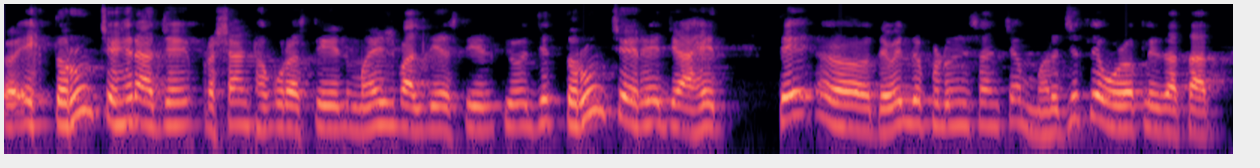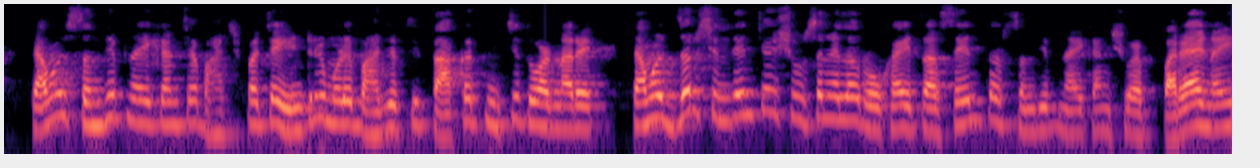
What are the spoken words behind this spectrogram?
एक तरुण चेहरा जे प्रशांत ठाकूर असतील महेश बालदी असतील किंवा जे तरुण चेहरे जे आहेत ते देवेंद्र फडणवीसांच्या मर्जीतले ओळखले जातात. त्यामुळे संदीप नाईकांच्या भाजपाच्या एंट्रीमुळे भाजपची ताकद निश्चित वाढणार आहे. त्यामुळे जर शिंदेच्या शिवसेनेला रोखायचं असेल तर संदीप नाईकांशिवाय पर्याय नाही.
